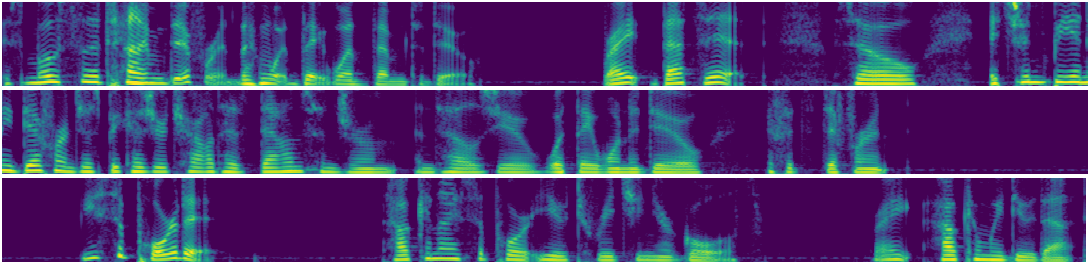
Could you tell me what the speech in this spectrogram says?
is most of the time different than what they want them to do, right? That's it. So it shouldn't be any different just because your child has Down syndrome and tells you what they want to do if it's different. You support it. How can I support you to reaching your goals? Right? How can we do that?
